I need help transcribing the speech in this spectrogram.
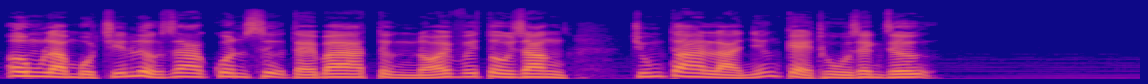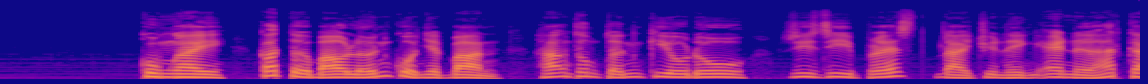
Ông là một chiến lược gia quân sự tài ba từng nói với tôi rằng chúng ta là những kẻ thù danh dự. Cùng ngày, các tờ báo lớn của Nhật Bản, hãng thông tấn Kyodo, Jiji Press, đài truyền hình NHK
